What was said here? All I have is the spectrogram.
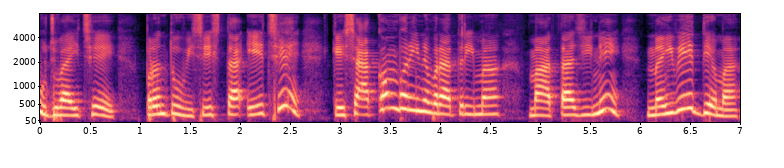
ઉજવાય છે. પરંતુ વિશેષતા એ છે કે શાકંભરી નવરાત્રિમાં માતાજીને નૈવેદ્યમાં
